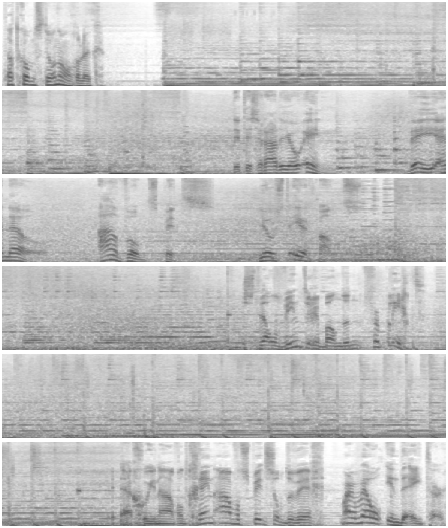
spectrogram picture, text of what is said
Dat komt door een ongeluk. Dit is Radio 1. WNL. Avondspits. Joost Eerdmans. Stel winterbanden verplicht. Ja, goedenavond. Geen avondspits op de weg, maar wel in de ether.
